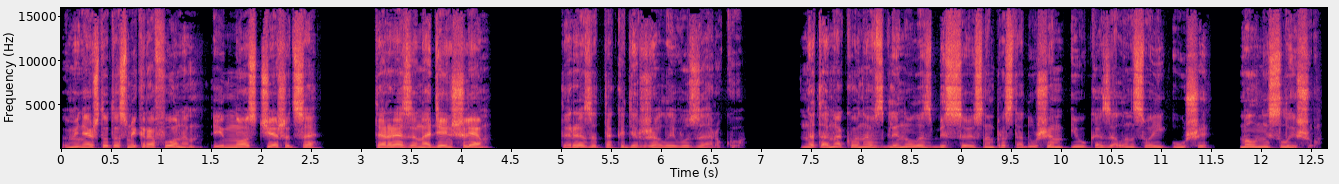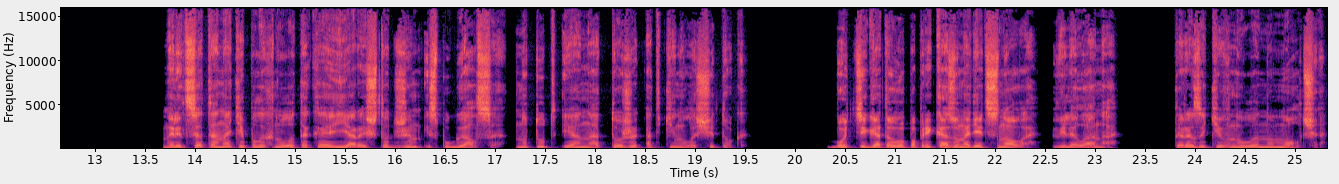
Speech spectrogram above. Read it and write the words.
«У меня что-то с микрофоном, и нос чешется». «Тереза, надень шлем!» Тереза так и держала его за руку. На Танаку она взглянула с бессовестным простодушием и указала на свои уши, мол, не слышу. На лице Танаки полыхнула такая ярость, что Джим испугался, но тут и она тоже откинула щиток. «Будьте готовы по приказу надеть снова», — велела она. Тереза кивнула, но молча.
